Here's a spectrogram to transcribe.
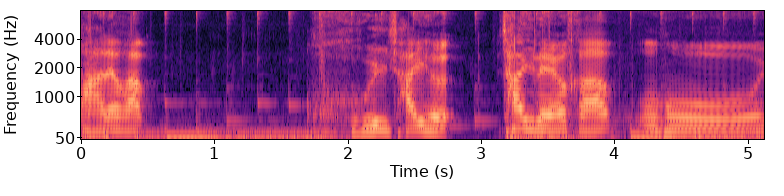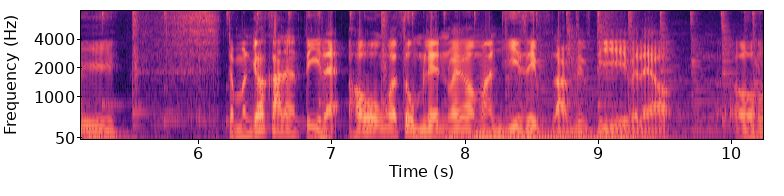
มาแล้วครับโอ้ยใช่เหอะ ใช่แล้วครับ โอ้โหแต่มันก็การันตีแหละเพราะผมก็สุ่มเล่นไว้ประมาณ 20-30 ทีไปแล้ว โอ้โห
